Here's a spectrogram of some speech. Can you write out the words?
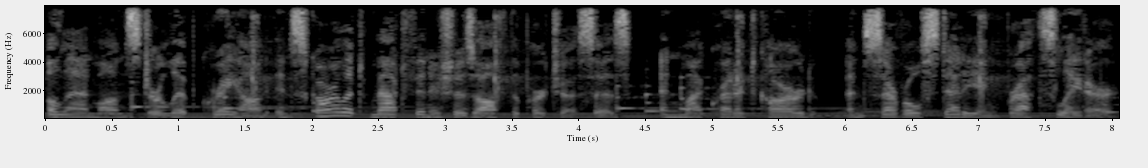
Elan Monster Lip Crayon in Scarlet Matte finishes off the purchases, and my credit card, and several steadying breaths later,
